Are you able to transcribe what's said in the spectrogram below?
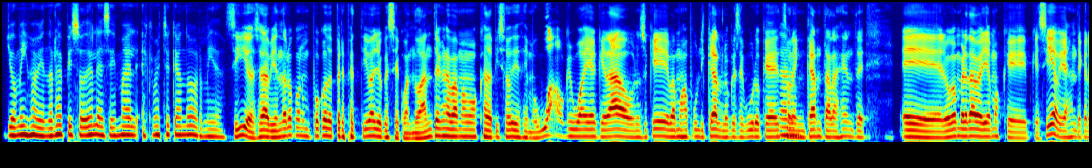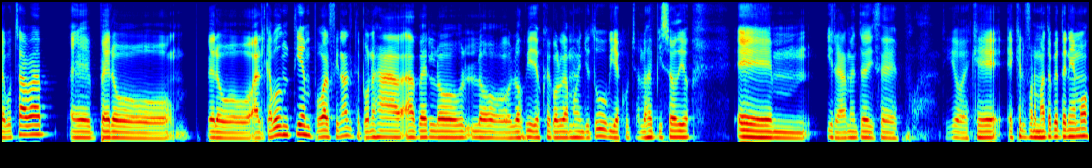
yo misma viendo los episodios le decía a Ismael, es que me estoy quedando dormida. Sí, o sea, viéndolo con un poco de perspectiva, yo qué sé, cuando antes grabábamos cada episodio y decíamos, wow, qué guay ha quedado, no sé qué, vamos a publicarlo, que seguro que esto Claro. le encanta a la gente. Eh, luego en verdad veíamos que, que sí, había gente que le gustaba, eh, pero, pero al cabo de un tiempo, al final, te pones a, a ver lo- lo- los vídeos que colgamos en YouTube y a escuchar los episodios eh, y realmente dices, "Buah, tío, es que, es que el formato que teníamos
